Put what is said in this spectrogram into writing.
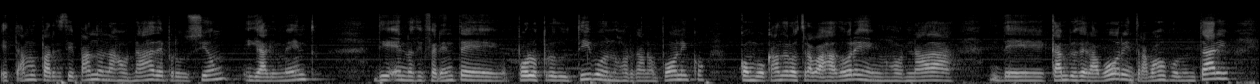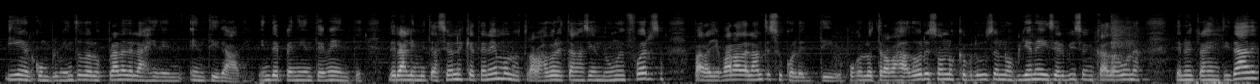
Estamos participando en las jornadas de producción y alimentos en los diferentes polos productivos, en los organopónicos, convocando a los trabajadores en jornadas de cambios de labor, en trabajos voluntarios y en el cumplimiento de los planes de las entidades. Independientemente de las limitaciones que tenemos, los trabajadores están haciendo un esfuerzo para llevar adelante su colectivo, porque los trabajadores son los que producen los bienes y servicios en cada una de nuestras entidades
